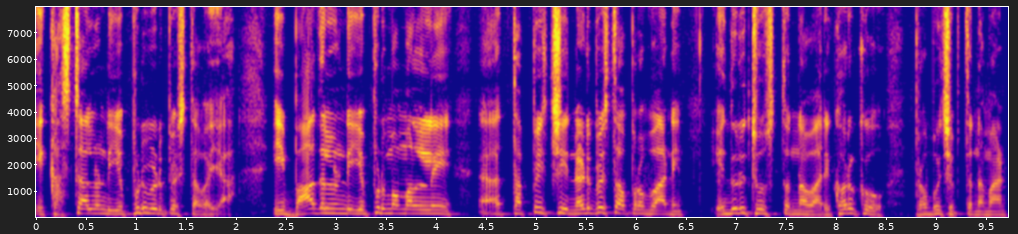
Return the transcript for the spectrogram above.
ఈ కష్టాల నుండి ఎప్పుడు విడిపిస్తావయ్యా? ఈ బాధల నుండి ఎప్పుడు మమ్మల్ని తప్పించి నడిపిస్తావు ప్రభు అని ఎదురు చూస్తున్న వారి కొరకు ప్రభు చెప్తున్న మాట.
